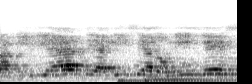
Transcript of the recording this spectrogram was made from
familiar de Alicia Domínguez,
